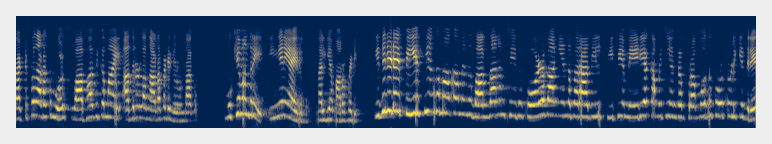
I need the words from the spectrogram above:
തട്ടിപ്പ് നടക്കുമ്പോൾ സ്വാഭാവികമായി അതിനുള്ള നടപടികൾ ഉണ്ടാകും. മുഖ്യമന്ത്രി ഇങ്ങനെയായിരുന്നു നൽകിയ മറുപടി. ഇതിനിടെ പി എസ് സി അംഗമാക്കാമെന്ന് വാഗ്ദാനം ചെയ്ത് കോഴ വാങ്ങിയെന്ന പരാതിയിൽ C P M area committee അംഗം പ്രമോദ് കോട്ടുളിക്കെതിരെ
